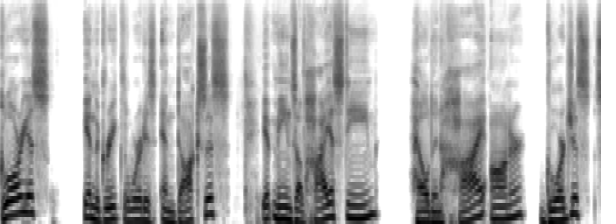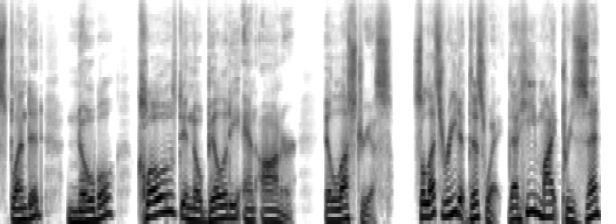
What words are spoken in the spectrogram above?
Glorious in the Greek, the word is endoxis. It means of high esteem, held in high honor, gorgeous, splendid, noble, clothed in nobility and honor, illustrious. So let's read it this way that he might present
